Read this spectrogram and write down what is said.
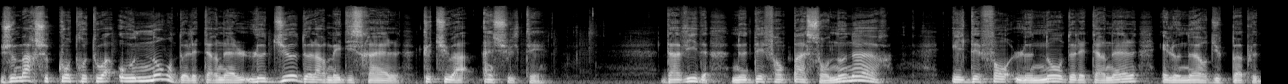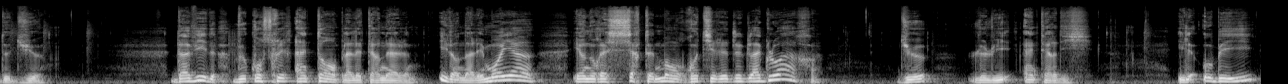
je marche contre toi au nom de l'Éternel, le Dieu de l'armée d'Israël, que tu as insulté. David ne défend pas son honneur, il défend le nom de l'Éternel et l'honneur du peuple de Dieu. David veut construire un temple à l'Éternel. Il en a les moyens et en aurait certainement retiré de la gloire. Dieu le lui interdit. Il obéit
